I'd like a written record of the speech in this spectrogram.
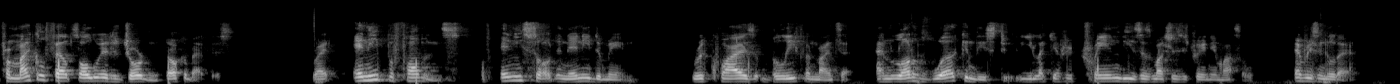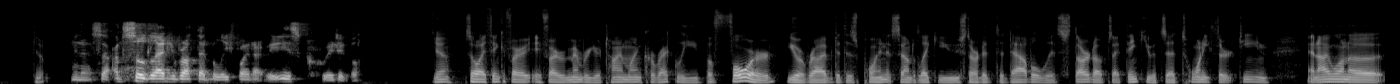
from Michael Phelps all the way to Jordan talk about this, right? Any performance of any sort in any domain requires belief and mindset and a lot of work in these two. You like you have to train these as much as you train your muscles every single day. You know, so I'm so glad you brought that belief point up It is critical. Yeah. So I think if I if I remember your timeline correctly, before you arrived at this point, it sounded like you started to dabble with startups. I think you had said 2013, and I want to,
